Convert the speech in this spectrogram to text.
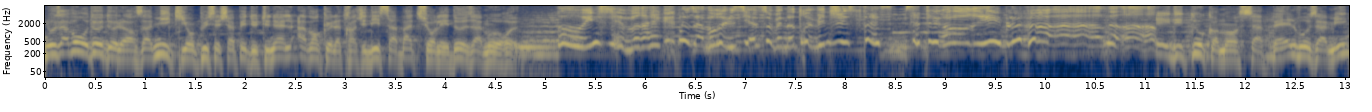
Nous avons deux de leurs amis qui ont pu s'échapper du tunnel avant que la tragédie s'abatte sur les deux amoureux. Oh oui, c'est vrai. Nous avons réussi à sauver notre vie de C'était horrible. Et dites-nous comment s'appellent vos amis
